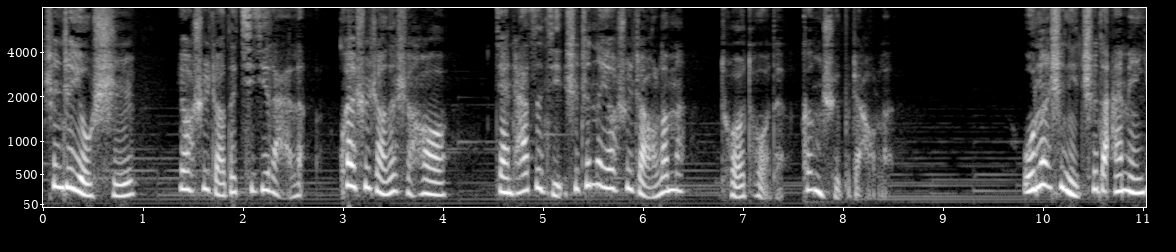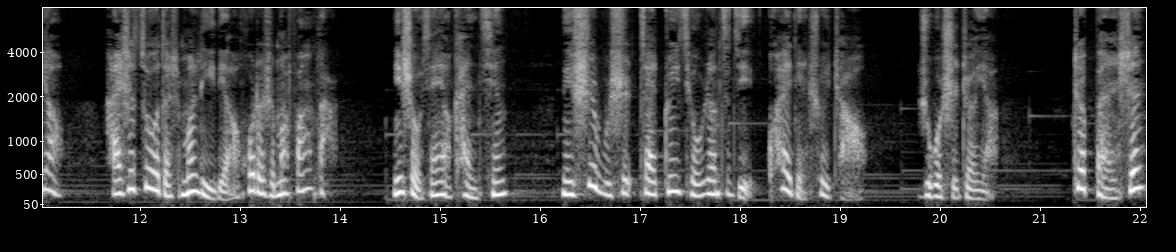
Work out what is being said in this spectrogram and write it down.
甚至有时要睡着的契机来了，快睡着的时候，检查自己是真的要睡着了吗？妥妥的更睡不着了。无论是你吃的安眠药，还是做的什么理疗或者什么方法，你首先要看清，你是不是在追求让自己快点睡着。如果是这样，这本身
